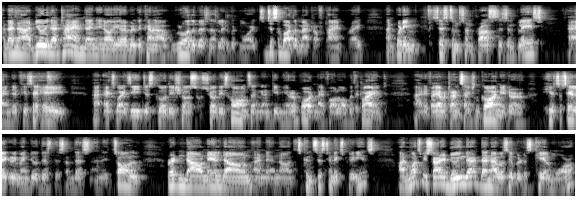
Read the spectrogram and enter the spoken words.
And then uh, during that time, then you know you're able to kind of grow the business a little bit more. It's just about the matter of time, right? And putting systems and processes in place. And if you say, hey, uh, XYZ, just go these show show these homes and, and give me a report, and I follow up with the client. And if I have a transaction coordinator, here's a sale agreement, do this, this, and this, and it's all written down, nailed down, and, and uh, it's consistent experience. And once we started doing that, then I was able to scale more.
